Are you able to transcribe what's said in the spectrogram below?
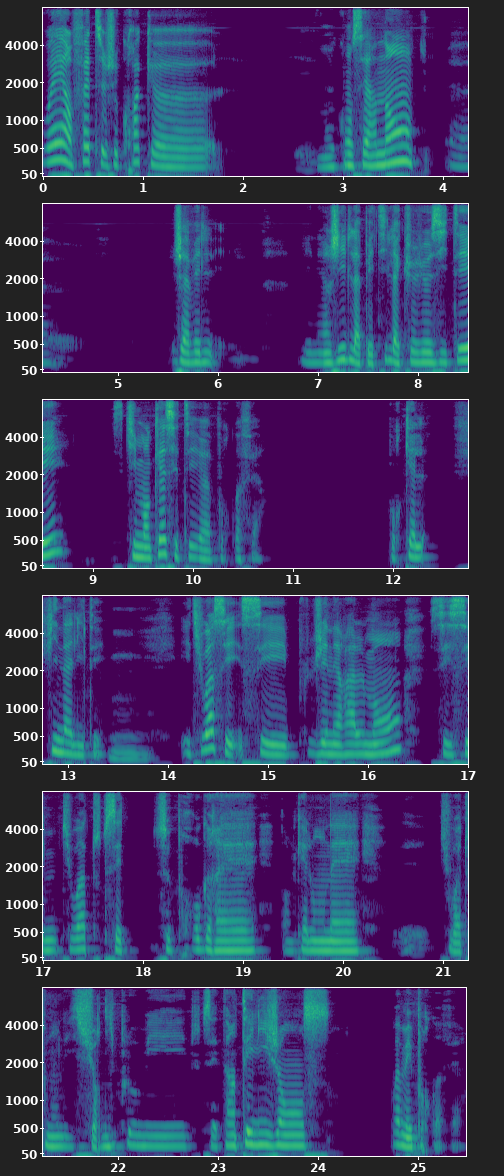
Ouais, en fait, je crois que me concernant, euh, j'avais l'énergie, de l'appétit, de la curiosité. Ce qui manquait, c'était euh, pourquoi faire Pour quelle finalité Hmm. Et tu vois, c'est c'est plus généralement, c'est c'est tu vois tout cette, ce progrès dans lequel on est. euh, Tu vois, tout le monde est surdiplômé, toute cette intelligence. Ouais, mais pourquoi faire?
